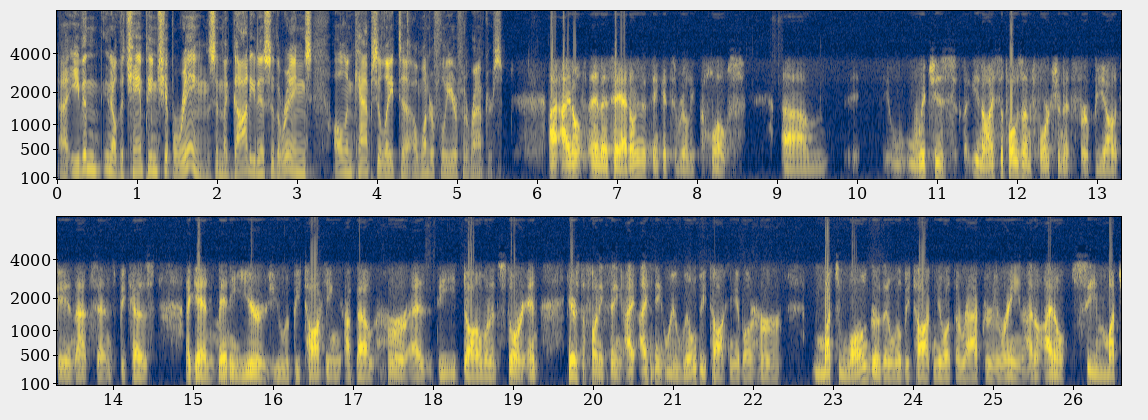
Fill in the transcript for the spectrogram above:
uh, even you know the championship rings and the gaudiness of the rings all encapsulate uh, a wonderful year for the Raptors. I, I don't, and I say I don't even think it's really close. Um, which is, you know, I suppose unfortunate for Bianca in that sense because, again, many years you would be talking about her as the dominant story. And here's the funny thing: I, I think we will be talking about her much longer than we'll be talking about the Raptors' reign. I don't, I don't see much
